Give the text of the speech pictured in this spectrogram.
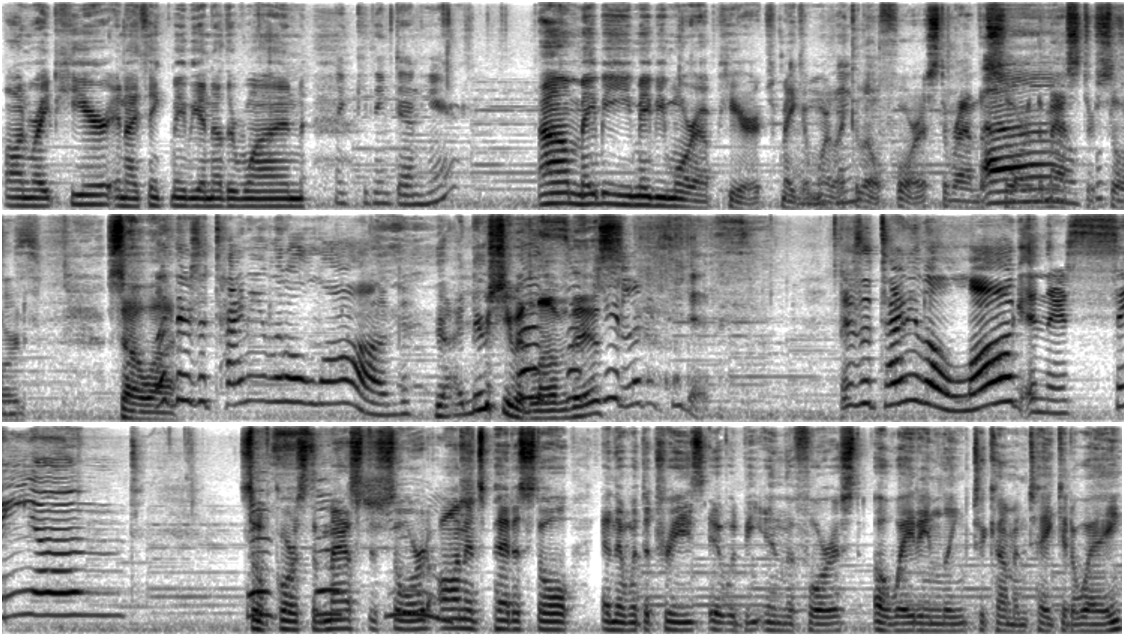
on right here, and I think maybe another one, Like you think down here? um, maybe maybe more up here to make it more like a little forest around the sword, the Oh, master whoopsies. sword. So Look, uh, there's a tiny little log. yeah, I knew she would That's love so this. Cute. Let me see this. There's a tiny little log, and there's sand. So of course, the so master sword on its pedestal, and then with the trees, it would be in the forest, awaiting Link to come and take it away.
